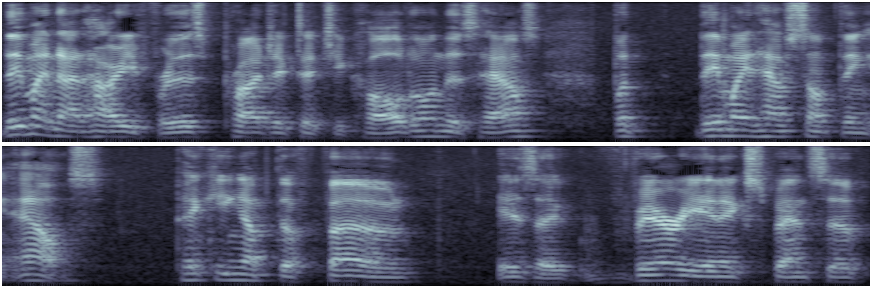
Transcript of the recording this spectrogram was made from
They might not hire you for this project that you called on, this house, but they might have something else. Picking up the phone is a very inexpensive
